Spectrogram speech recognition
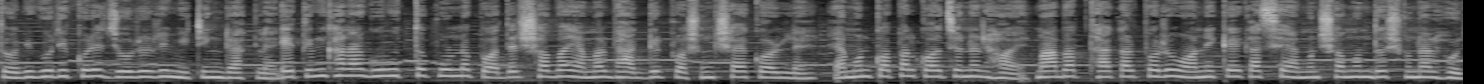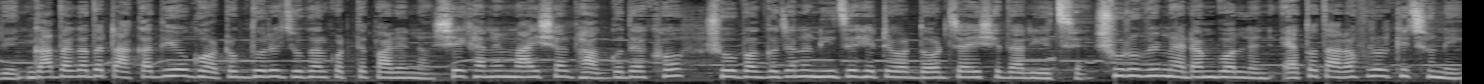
তড়িঘড়ি করে জরুরি মিটিং ডাকলেন। এতিমখানার গুরুত্বপূর্ণ পদের সবাই আমার ভাগ্যের প্রশংসা করলেন। এমন কপাল কজনের হয়? মা বাপ থাকার পরেও অনেকের কাছে এমন সম্বন্ধ শোনার হরিণ। গাদা গাদা টাকা দিয়েও ঘটক ধরে জোগাড় করতে পারে না। সেখানে মাইশার ভাগ্য দেখো, সৌভাগ্য যেন নিজে হেঁটে ওর দরজায় এসে দাঁড়িয়েছে। সুরভি ম্যাডাম বললেন, এত তাড়াহুড়োর কিছু নেই।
